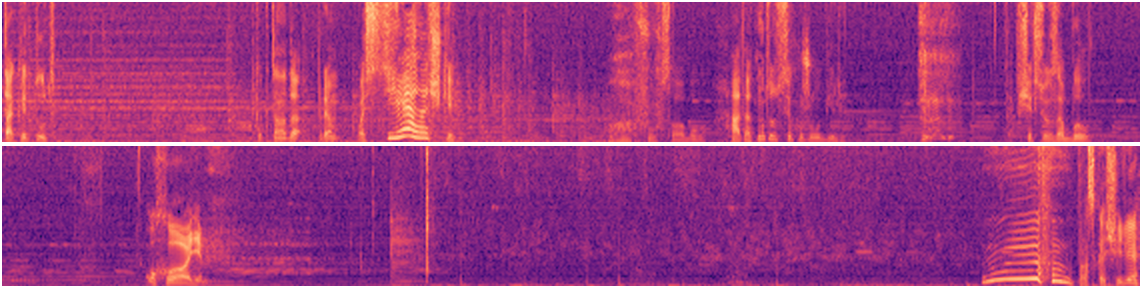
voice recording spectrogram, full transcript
Так, и тут. Как-то надо прям по стеночке. О, фу, слава богу. А, так мы тут всех уже убили. Я вообще все забыл. Уходим. Проскочили.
